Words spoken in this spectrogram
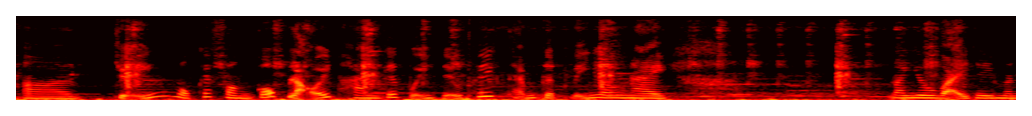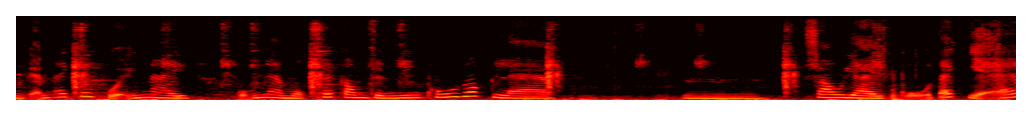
uh, chuyển một cái phần cốt lõi thành cái quyển tiểu thuyết thảm kịch vĩ nhân này. Mặc dù vậy thì mình cảm thấy cái quyển này cũng là một cái công trình nghiên cứu rất là um, sâu dày của tác giả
